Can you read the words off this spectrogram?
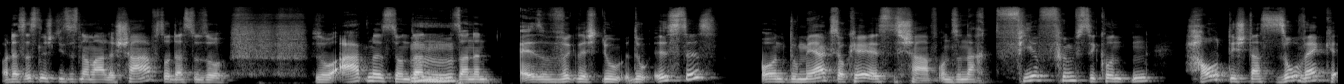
Und das ist nicht dieses normale Scharf, so dass du so so atmest und dann, mhm. sondern also wirklich, du, du isst es und du merkst, okay, es ist scharf. Und so nach vier, fünf Sekunden haut dich das so weg.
